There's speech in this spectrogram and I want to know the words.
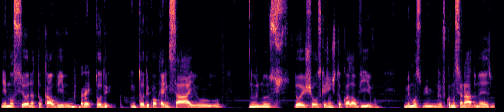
me emociona tocar ao vivo. Todo, em todo e qualquer ensaio, no, nos dois shows que a gente tocou ela ao vivo. Me, me, eu fico emocionado mesmo.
